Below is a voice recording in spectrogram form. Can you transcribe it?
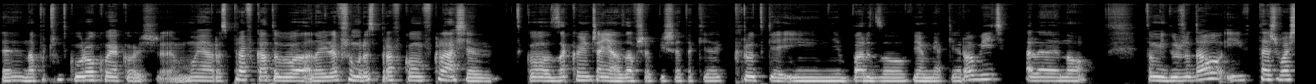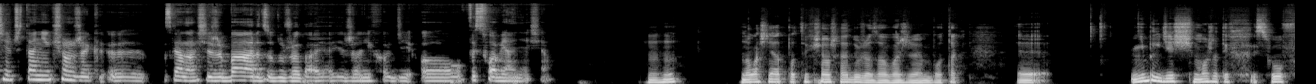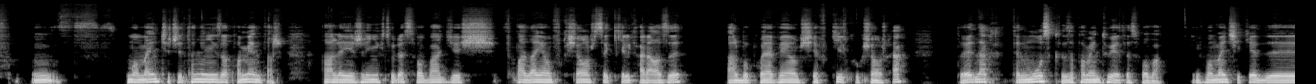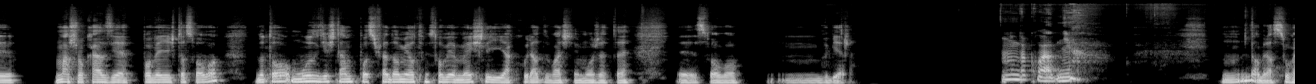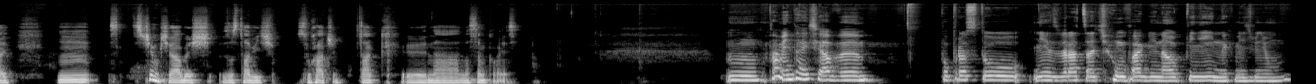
e, na początku roku jakoś, że moja rozprawka to była najlepszą rozprawką w klasie, tylko zakończenia zawsze piszę takie krótkie i nie bardzo wiem, jak je robić, ale no, to mi dużo dało i też właśnie czytanie książek, yy, zgadzam się, że bardzo dużo daje, jeżeli chodzi o wysławianie się. Mhm. No właśnie ja po tych książkach dużo zauważyłem, bo tak yy, niby gdzieś może tych słów w momencie czytania nie zapamiętasz, ale jeżeli niektóre słowa gdzieś wpadają w książce kilka razy, albo pojawiają się w kilku książkach, to jednak ten mózg zapamiętuje te słowa. I w momencie, kiedy masz okazję powiedzieć to słowo, no to mózg gdzieś tam podświadomie o tym słowie myśli i akurat właśnie może te y, słowo y, wybierze. No dokładnie. Mm, dobra, słuchaj. Mm, z, czym chciałabyś zostawić słuchaczy? Tak y, na, na sam koniec. Mm, pamiętajcie, aby po prostu nie zwracać uwagi na opinie innych, mieć w nią,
